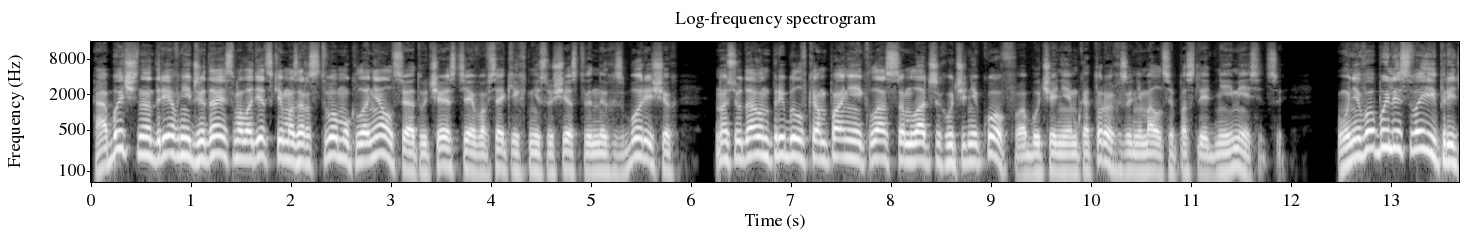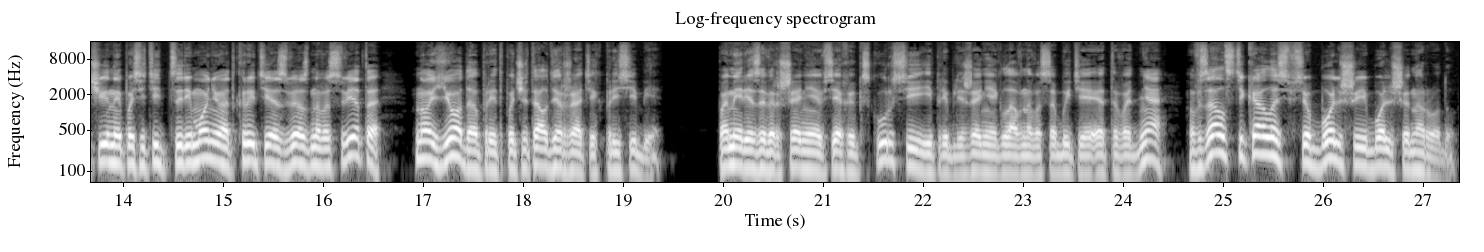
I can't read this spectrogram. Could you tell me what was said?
Обычно древний джедай с молодецким озорством уклонялся от участия во всяких несущественных сборищах, но сюда он прибыл в компании класса младших учеников, обучением которых занимался последние месяцы. У него были свои причины посетить церемонию открытия звездного света, но Йода предпочитал держать их при себе. По мере завершения всех экскурсий и приближения главного события этого дня, в зал стекалось все больше и больше народу.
